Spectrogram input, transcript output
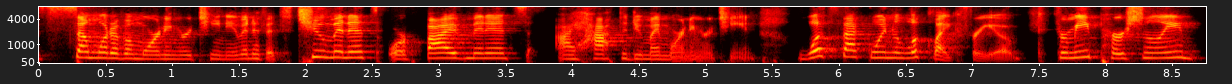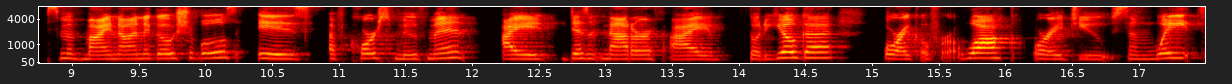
somewhat of a morning routine even if it's 2 minutes or 5 minutes I have to do my morning routine. What's that going to look like for you? For me personally, some of my non-negotiables is of course movement. I doesn't matter if I go to yoga or I go for a walk or I do some weights.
